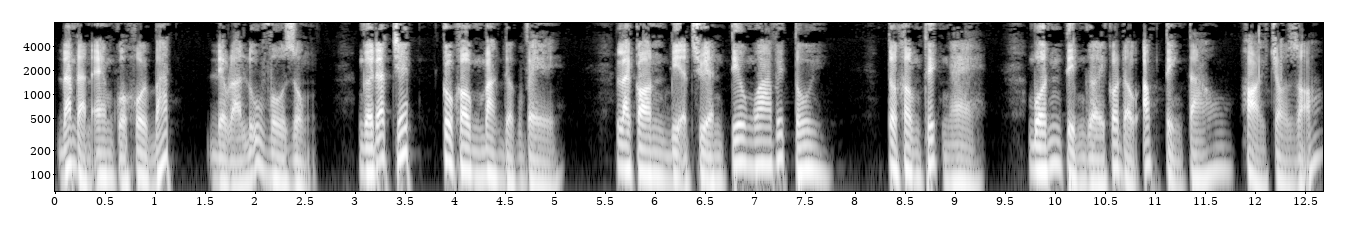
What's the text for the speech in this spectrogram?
Đám đàn em của Khôi Bát đều là lũ vô dụng. Người đã chết cũng không mang được về. Lại còn bịa chuyện tiêu ngoa với tôi. Tôi không thích nghe. Muốn tìm người có đầu óc tỉnh táo hỏi cho rõ.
